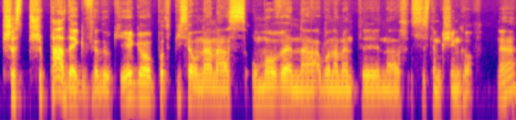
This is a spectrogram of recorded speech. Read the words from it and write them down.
przez przypadek według jego podpisał na nas umowę na abonamenty na system księgowy. Nie?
